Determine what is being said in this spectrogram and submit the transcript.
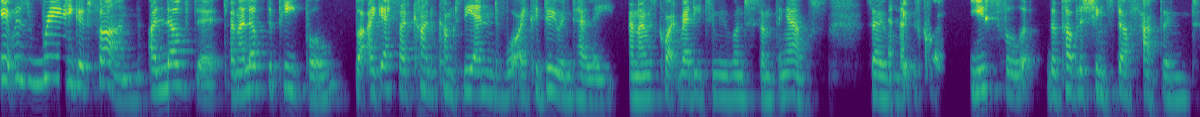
it was really good fun. I loved it and I loved the people, but I guess I'd kind of come to the end of what I could do in telly and I was quite ready to move on to something else. So it was quite useful that the publishing stuff happened.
